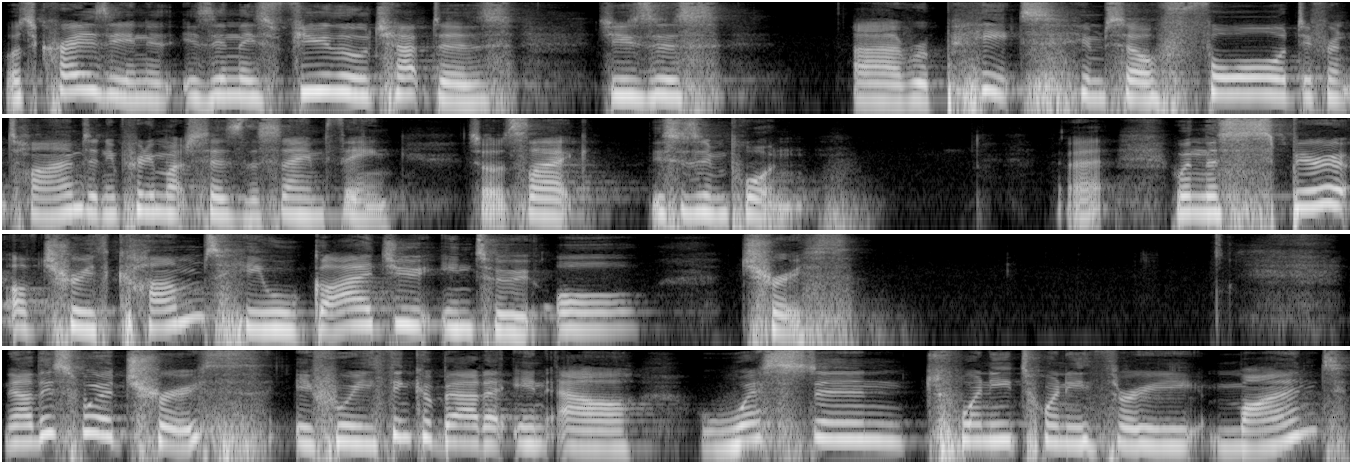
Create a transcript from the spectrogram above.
What's crazy is in these few little chapters, Jesus uh, repeats himself four different times and he pretty much says the same thing. So it's like, this is important. Right? When the Spirit of truth comes, he will guide you into all truth. Now, this word truth, if we think about it in our Western 2023 mind,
